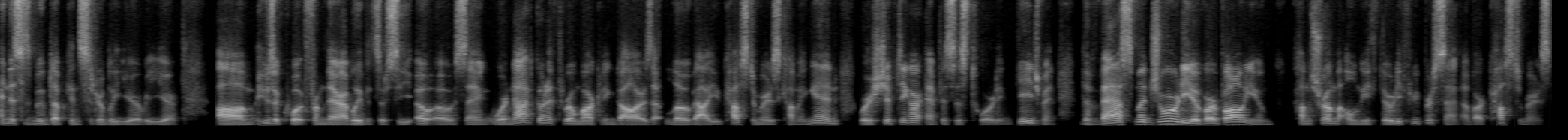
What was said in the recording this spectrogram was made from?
and this has moved up considerably year over year. Um, here's a quote from there. I believe it's their COO saying, We're not going to throw marketing dollars at low value customers coming in. We're shifting our emphasis toward engagement. The vast majority of our volume comes from only 33% of our customers.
